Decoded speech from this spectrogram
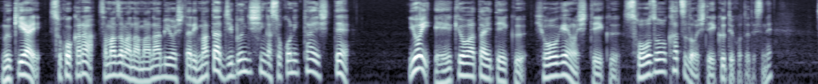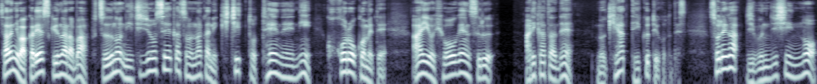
向き合いそこから様々な学びをしたりまた自分自身がそこに対して良い影響を与えていく、表現をしていく、創造活動をしていくということですね。さらに分かりやすく言うならば、普通の日常生活の中にきちっと丁寧に心を込めて愛を表現するあり方で向き合っていくということです。それが自分自身の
